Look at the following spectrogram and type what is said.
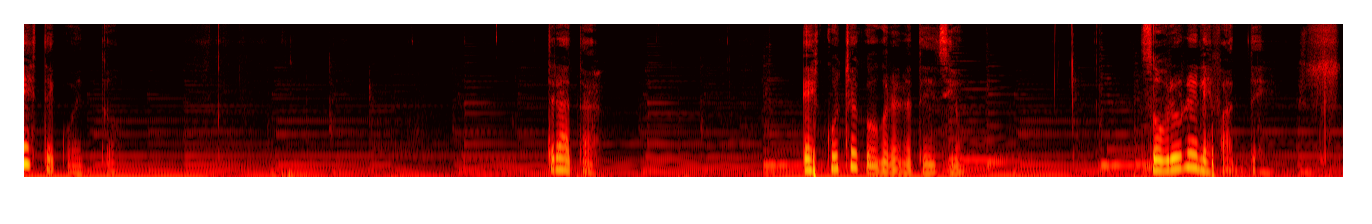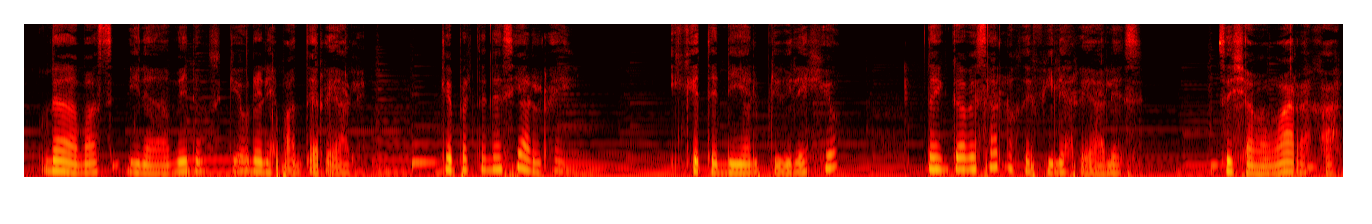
Este cuento. Trata, escucha con gran atención, sobre un elefante, nada más y nada menos que un elefante real, que pertenecía al rey y que tenía el privilegio de encabezar los desfiles reales. Se llamaba Rajá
